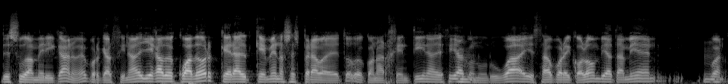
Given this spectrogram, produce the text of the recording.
de sudamericano, ¿eh? porque al final ha llegado Ecuador que era el que menos esperaba de todo, con Argentina decía, con Uruguay, estaba por ahí Colombia también. Bueno,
